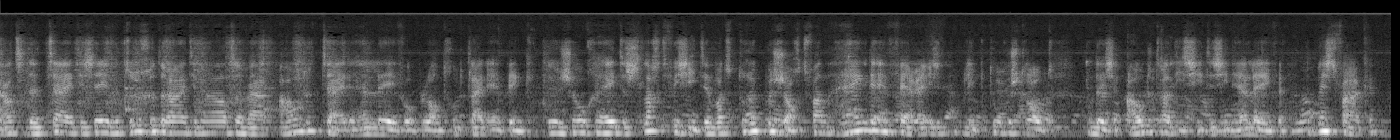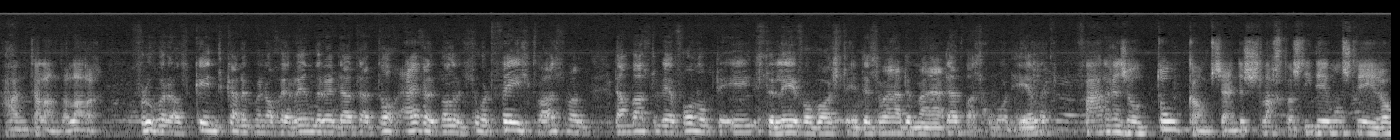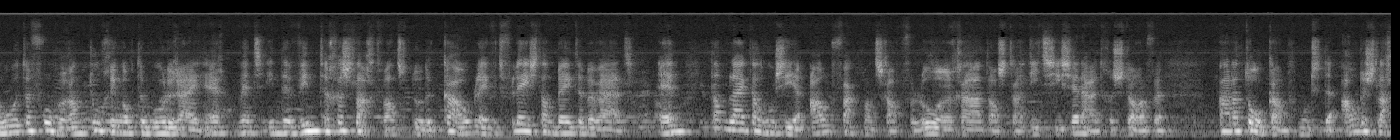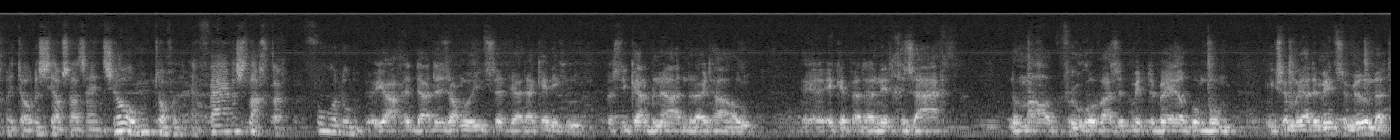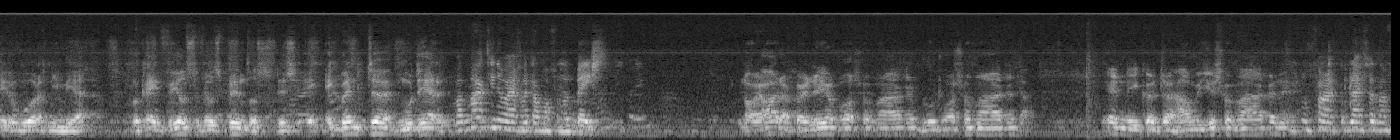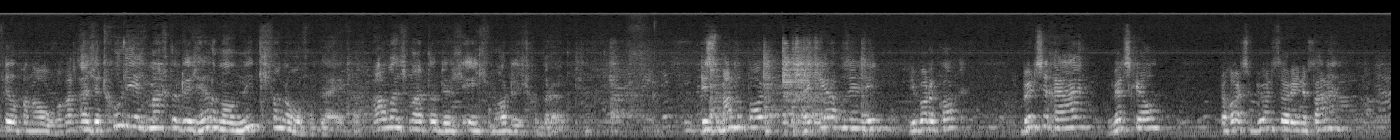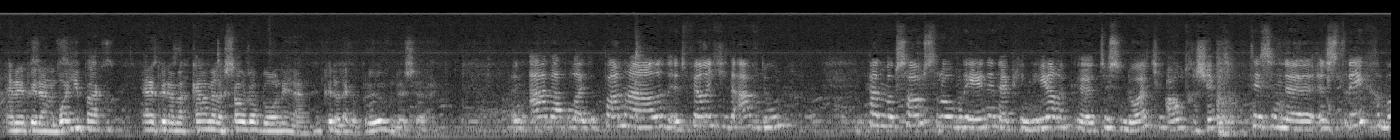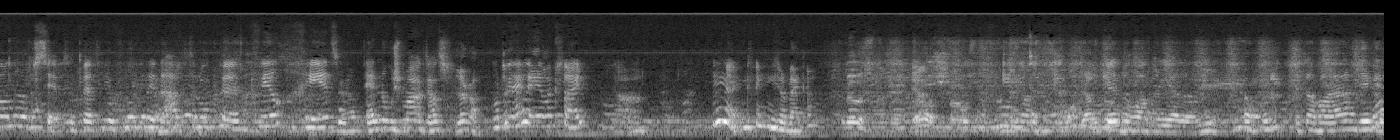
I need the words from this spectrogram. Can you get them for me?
Het rad der tijd is even teruggedraaid in Aalten waar oude tijden herleven op landgoed Klein Epping. De zogeheten slachtvisite wordt druk bezocht. Van heinde en verre is het publiek toegestroomd om deze oude traditie te zien herleven. Het mestvarken hangt al aan de ladder. Vroeger als kind kan ik me nog herinneren dat dat toch eigenlijk wel een soort feest was. Want dan was er weer volop de eerste leverworst in de zwaarde, maar dat was gewoon heerlijk. Vader en zoon Tolkamp zijn de slachters die demonstreren hoe het er vroeger aan toe ging op de boerderij. Er werd in de winter geslacht, want door de kou bleef het vlees dan beter bewaard. En dan blijkt al hoezeer oud vakmanschap verloren gaat als tradities zijn uitgestorven. Vader Tolkamp moet de oude slachtmethode zelfs aan zijn zoon, toch een ervaren slachter, voordoen. Ja, dat is allemaal iets, dat- ja, dat ken ik niet. Als die carbonaden eruit halen. Eh, Ik heb dat dan net gezaagd. Normaal, vroeger was het met de bijl, bom bom. Ik zeg, maar ja, de mensen willen dat tegenwoordig niet meer. We krijgen veel te veel sprinters. Dus ik, ik ben te modern. Wat maakt hij nou eigenlijk allemaal van het beest? Nou ja, daar kun je leerwas van maken, bloedwas van maken. En je kunt er hammetjes van maken. Hoe vaak blijft er dan veel van over? Als het goed is, mag er dus helemaal niets van overblijven. Alles wat er dus is, wordt dus gebruikt. Dit is de mantelpot, waar kerels in zitten. Die worden gekookt. Bunse gaar, met schil. Dan gooit ze door in de pannen. En dan kun je dan een bordje pakken. En dan kun je er met karamel saus op doen. En dan kun je lekker proeven. Dus, eh, Een aardappel uit de pan halen, het velletje eraf doen. Ga hem ook saus eroverheen en dan heb je een heerlijk eh, tussendoortje. Oud recept? Het is een, eh, een streekgebonden recept. Het werd hier vroeger in de Achterhoek eh, veel gegeten. En hoe smaakt dat? Lekker. Moet ik heel eerlijk zijn? Ja. Nee, ik vind het niet zo lekker. Proost. Ik ken nog wel van jullie. Is dat wel erg, zeker?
